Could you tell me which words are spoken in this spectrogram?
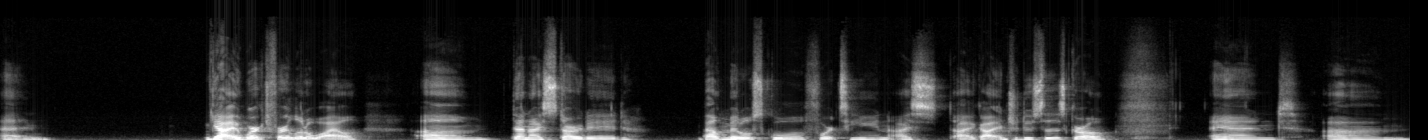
and yeah, it worked for a little while. Um, then I started about middle school, 14. I, I got introduced to this girl, and um,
